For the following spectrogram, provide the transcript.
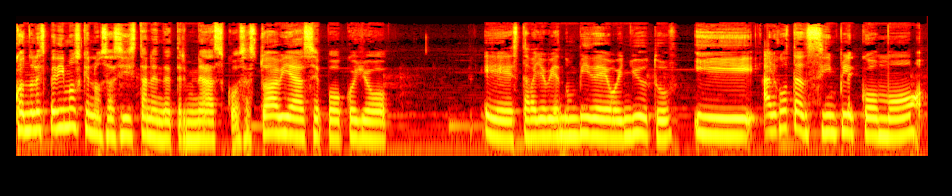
Cuando les pedimos que nos asistan en determinadas cosas, todavía hace poco yo eh, estaba yo un video en YouTube y algo tan simple como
